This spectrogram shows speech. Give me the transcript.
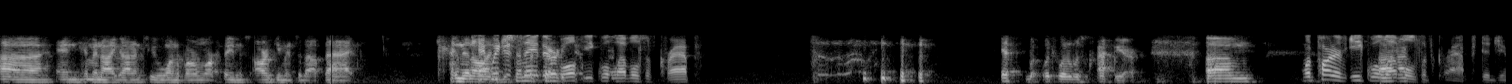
Uh, and him and I got into one of our more famous arguments about that. And then Can't on we just December say they're 30th both equal levels of crap? yes, but which one was crappier? Um, What part of equal Uh, levels of crap did you?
